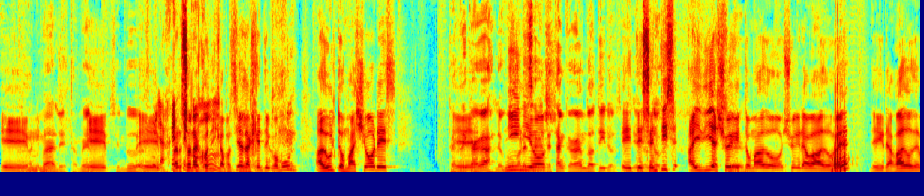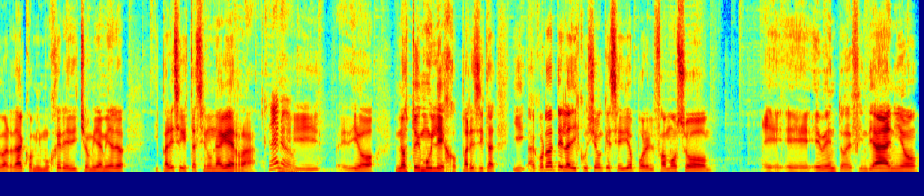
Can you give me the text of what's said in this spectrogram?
eh, animales también, sin duda. eh, la gente personas con discapacidad, Sí. la gente común, adultos mayores. Te eh, recagás, loco. Parece que niños. te están cagando a tiros. Eh, te sentís, hay días yo Sí. he tomado, yo he grabado, ¿eh? He grabado de verdad con mi mujer, he dicho, mira, mira, y parece que estás en una guerra. Claro. Y eh, digo, no estoy muy lejos, parece que estás. Y acordate la discusión que se dio por el famoso eh, eh, evento de fin de año,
